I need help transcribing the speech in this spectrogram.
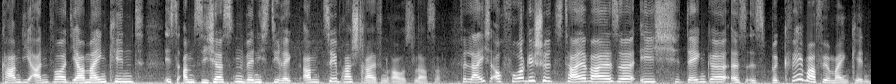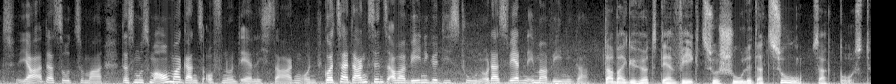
kam die Antwort, ja, mein Kind ist am sichersten, wenn ich es direkt am Zebrastreifen rauslasse vielleicht auch vorgeschützt teilweise. Ich denke, es ist bequemer für mein Kind, ja, das so zu machen. Das muss man auch mal ganz offen und ehrlich sagen. Und Gott sei Dank sind es aber wenige, die es tun. Oder es werden immer weniger. Dabei gehört der Weg zur Schule dazu, sagt Boost.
